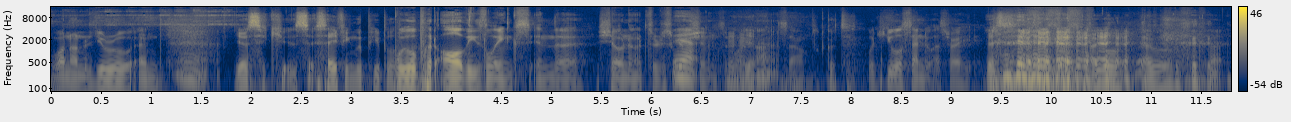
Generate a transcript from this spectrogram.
100 euro and Yeah. yeah, secu- sa- saving the people. We will put all these links in the show notes or descriptions and Mhm. whatnot. So, Good. which you will send to us, right? Yes, I will. I will.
